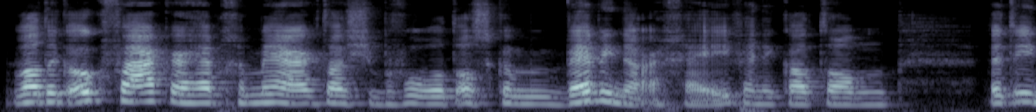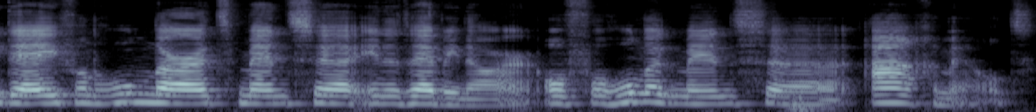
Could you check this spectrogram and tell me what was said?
Wat ik ook vaker heb gemerkt, als je bijvoorbeeld, als ik een webinar geef en ik had dan het idee van 100 mensen in het webinar of 100 mensen aangemeld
